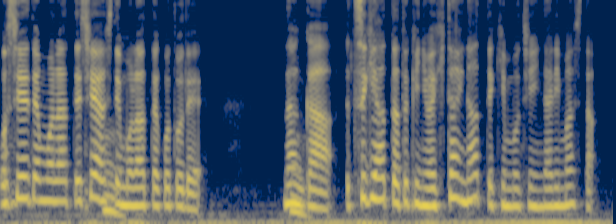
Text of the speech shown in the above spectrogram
教えてもらってシェアしてもらったことで、なんか次会った時には行きたいなって気持ちになりました。うん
